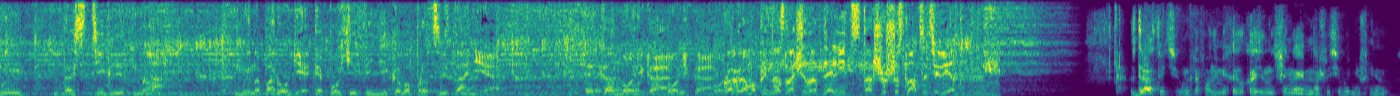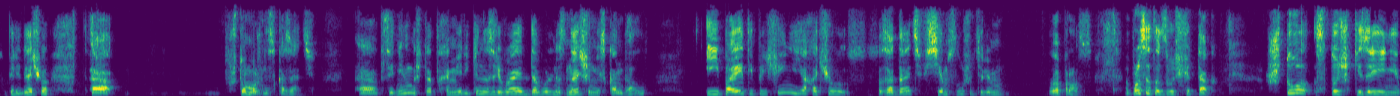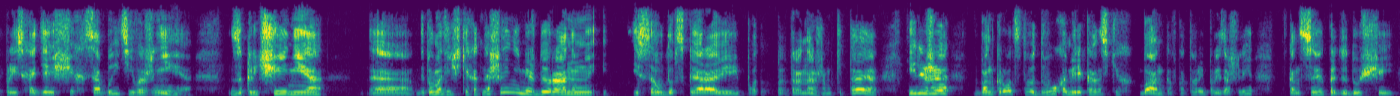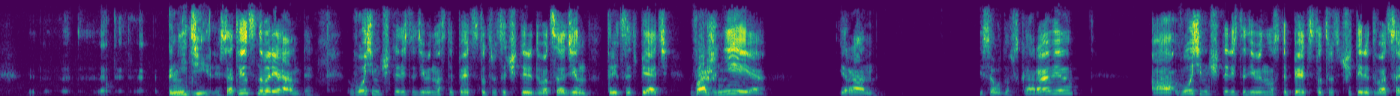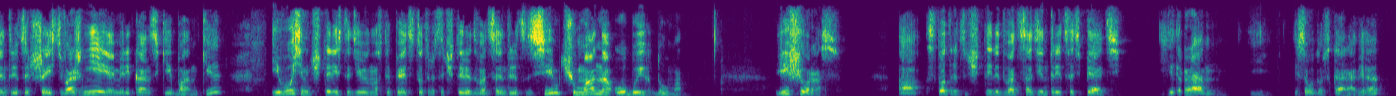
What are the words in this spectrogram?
Мы достигли дна. Мы на пороге эпохи великого процветания. Экономика. Экономика. Программа предназначена для лиц старше 16 лет. Здравствуйте. У микрофона Михаил Хазин. Начинаем нашу сегодняшнюю передачу. А, что можно сказать? А, в Соединенных Штатах Америки назревает довольно значимый скандал. И по этой причине я хочу задать всем слушателям вопрос. Вопрос этот звучит так. Что с точки зрения происходящих событий важнее? Заключение э, дипломатических отношений между Ираном и, и Саудовской Аравией под патронажем Китая или же банкротство двух американских банков, которые произошли в конце предыдущей э, э, недели. Соответственно, варианты 8 495 134 21 35 важнее Иран и Саудовская Аравия, а 8 495 134 21 36 важнее американские банки, и 8 495 134 21 37 чума на оба их дома. Еще раз. А 134 21 35 Иран и, и Саудовская Аравия –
